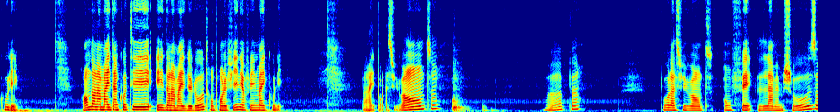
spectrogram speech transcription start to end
coulée. Rentre dans la maille d'un côté et dans la maille de l'autre. On prend le fil et on fait une maille coulée. Pareil pour la suivante. Hop. Pour la suivante, on fait la même chose.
